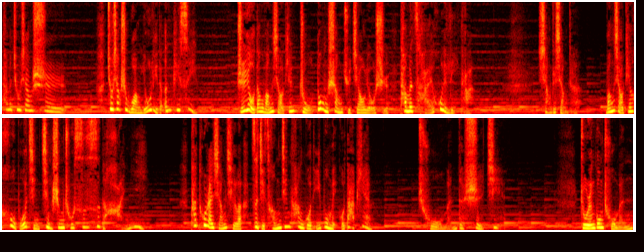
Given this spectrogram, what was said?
他们就像是……就像是网游里的 NPC，只有当王小天主动上去交流时，他们才会理他。想着想着，王小天后脖颈竟生出丝丝的寒意。他突然想起了自己曾经看过的一部美国大片《楚门的世界》。主人公楚门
